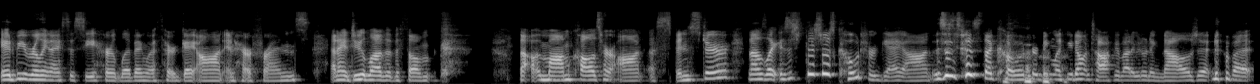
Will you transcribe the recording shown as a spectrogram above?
it'd be really nice to see her living with her gay aunt and her friends. And I do love that the film the mom calls her aunt a spinster. And I was like, is this, this just code for gay aunt? This is just the code for being like, we don't talk about it, we don't acknowledge it. But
